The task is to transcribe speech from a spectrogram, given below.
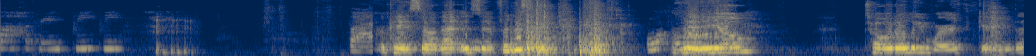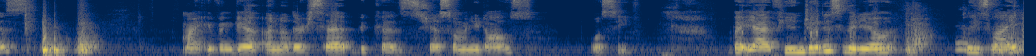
Bye. Baby. Bye. Okay, so that is it for this video. Totally worth getting this. Might even get another set because she has so many dolls. We'll see. But yeah, if you enjoyed this video, please like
